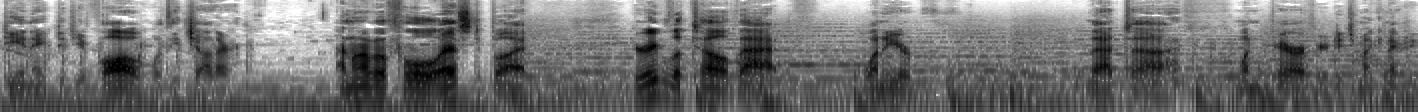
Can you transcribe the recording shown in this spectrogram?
DNA Digivolve with each other. I don't have a full list, but you're able to tell that one of your that uh, one pair of your Digimon can actually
